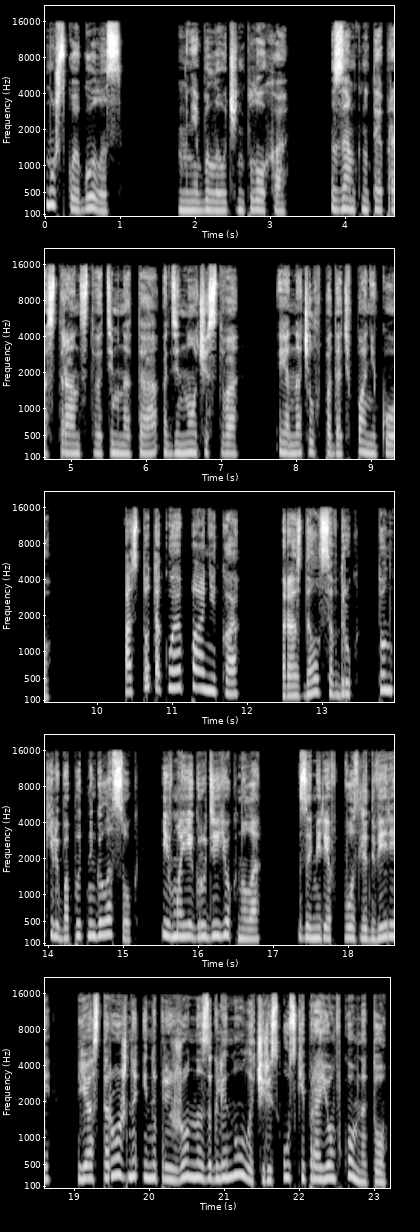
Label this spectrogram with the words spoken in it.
мужской голос. «Мне было очень плохо», Замкнутое пространство, темнота, одиночество. Я начал впадать в панику. «А что такое паника?» Раздался вдруг тонкий любопытный голосок, и в моей груди ёкнуло. Замерев возле двери, я осторожно и напряженно заглянула через узкий проем в комнату,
